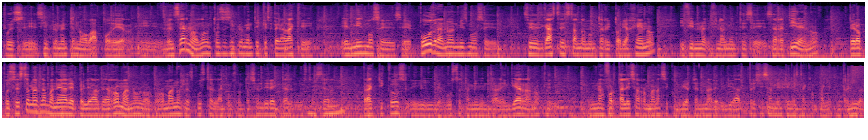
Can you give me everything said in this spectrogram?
pues eh, simplemente no va a poder eh, vencernos, ¿no? Entonces simplemente hay que esperar a que él mismo se, se pudra, ¿no? Él mismo se, se, desgaste estando en un territorio ajeno y finalmente se, se, retire, ¿no? Pero pues esto no es la manera de pelear de Roma, ¿no? Los romanos les gusta la confrontación directa, les gusta ser prácticos y les gusta también entrar en guerra, ¿no? Que una fortaleza romana se convierte en una debilidad precisamente en esta campaña contra Aníbal.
